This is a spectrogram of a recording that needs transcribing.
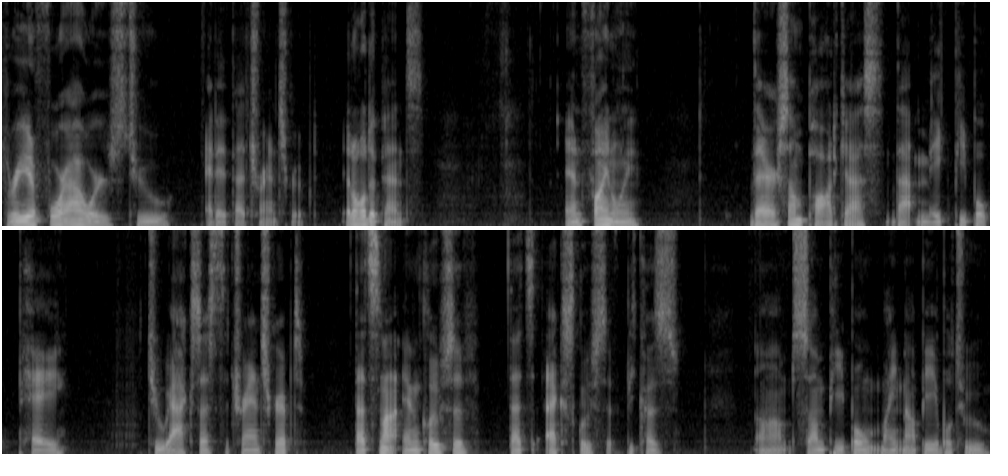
3 to 4 hours to edit that transcript. It all depends. And finally, there are some podcasts that make people pay to access the transcript. That's not inclusive, that's exclusive because um, some people might not be able to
